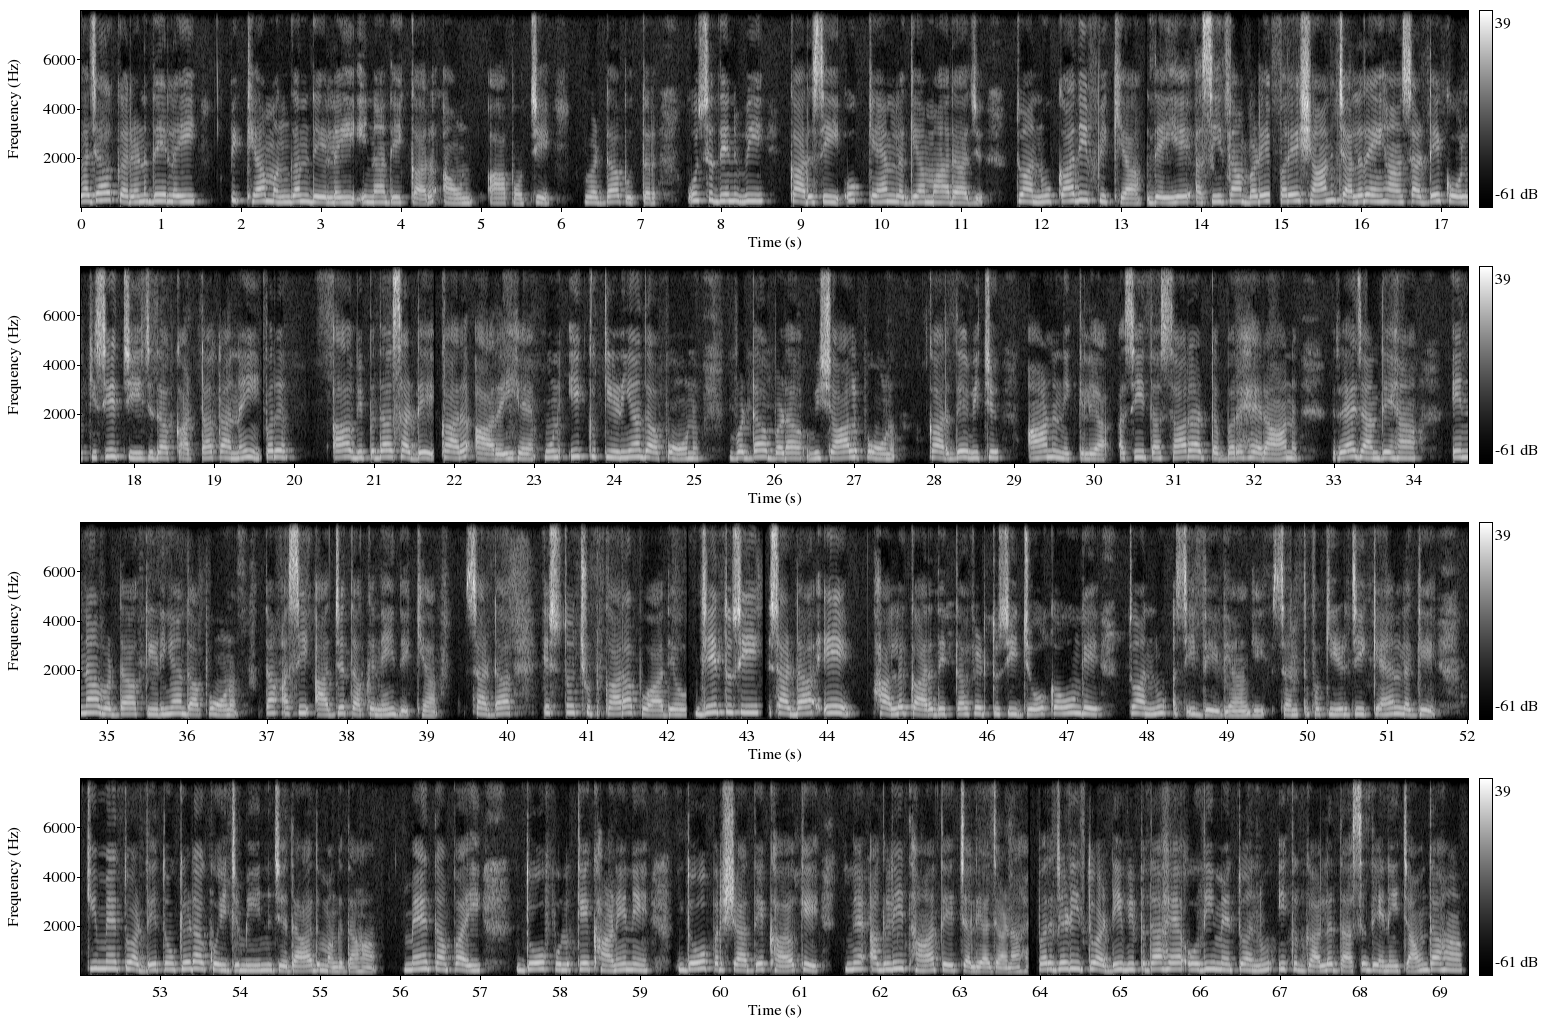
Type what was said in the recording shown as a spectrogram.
ਗਜਾ ਕਰਨ ਦੇ ਲਈ, ਭਿੱਖਿਆ ਮੰਗਣ ਦੇ ਲਈ ਇਹਨਾਂ ਦੇ ਘਰ ਆਉਣ ਆ ਪਹੁੰਚੇ। ਵੱਡਾ ਪੁੱਤਰ, ਉਸ ਦਿਨ ਵੀ ਘਰ ਸੀ। ਉਹ ਕਹਿਣ ਲੱਗਿਆ, ਮਹਾਰਾਜ, ਤੁਹਾਨੂੰ ਕਾਦੀ ਭਿੱਖਿਆ ਦਈਏ? ਅਸੀਂ ਤਾਂ ਬੜੇ ਪਰੇਸ਼ਾਨ ਚੱਲ ਰਹੇ ਹਾਂ। ਸਾਡੇ ਕੋਲ ਕਿਸੇ ਚੀਜ਼ ਦਾ ਘਾਟਾ ਤਾਂ ਨਹੀਂ, ਪਰ ਆ ਵਿਪਦਾ ਸਾਡੇ ਘਰ ਆ ਰਹੀ ਹੈ। ਹੁਣ ਇੱਕ ਕੀੜੀਆਂ ਦਾ ਭੌਣ ਵੱਡਾ ਬੜਾ ਵਿਸ਼ਾਲ ਭੌਣ ਘਰ ਦੇ ਵਿੱਚ ਆਣ ਨਿਕਲਿਆ। ਅਸੀਂ ਤਾਂ ਸਾਰਾ ਟੱਬਰ ਹੈਰਾਨ ਰਹਿ ਜਾਂਦੇ ਹਾਂ। ਇੰਨਾ ਵੱਡਾ ਕੀੜੀਆਂ ਦਾ ਭੌਣ ਤਾਂ ਅਸੀਂ ਅੱਜ ਤੱਕ ਨਹੀਂ ਦੇਖਿਆ। ਸਾਡਾ ਇਸ ਤੋਂ ਛੁਟਕਾਰਾ ਪਵਾ ਦਿਓ। ਜੇ ਤੁਸੀਂ ਸਾਡਾ ਇਹ ਹੱਲ ਕਰ ਦਿੱਤਾ, ਫਿਰ ਤੁਸੀਂ ਜੋ ਕਹੋਗੇ ਤੁਹਾਨੂੰ ਅਸੀਂ ਦੇ ਦਿਆਂਗੇ। ਸੰਤ ਫਕੀਰ ਜੀ ਕਹਿਣ ਲੱਗੇ, ਕਿ ਮੈਂ ਤੁਹਾਡੇ ਤੋਂ ਕਿਹੜਾ ਕੋਈ ਜ਼ਮੀਨ ਜਾਇਦਾਦ ਮੰਗਦਾ ਹਾਂ? ਮੈਂ ਤਾਂ ਭਾਈ ਦੋ ਫੁਲਕੇ ਖਾਣੇ ਨੇ, ਦੋ ਪ੍ਰਸ਼ਾਦੇ ਖਾ ਕੇ ਮੈਂ ਅਗਲੀ ਥਾਂ ਤੇ ਚਲਿਆ ਜਾਣਾ ਹੈ। ਪਰ ਜਿਹੜੀ ਤੁਹਾਡੀ ਵਿਪਦਾ ਹੈ, ਉਹਦੀ ਮੈਂ ਤੁਹਾਨੂੰ ਇੱਕ ਗੱਲ ਦੱਸ ਦੇਣੀ ਚਾਹੁੰਦਾ ਹਾਂ।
